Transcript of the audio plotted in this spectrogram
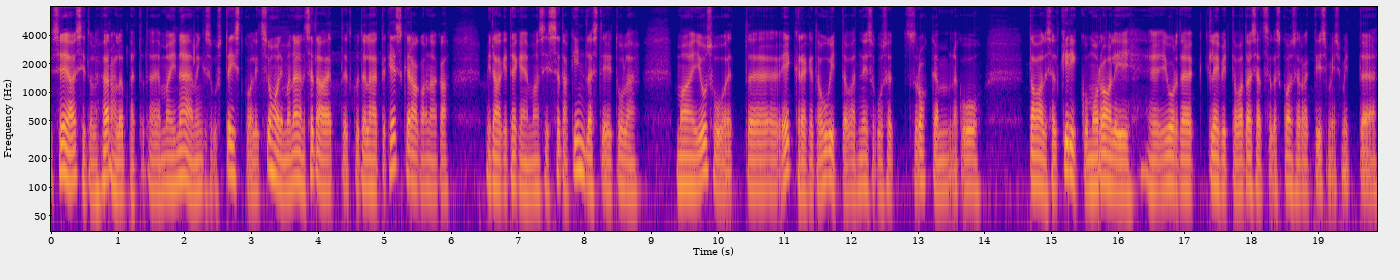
see asi tuleb ära lõpetada ja ma ei näe mingisugust teist koalitsiooni, ma näen seda, et, et kui te lähete Keskerakonnaga midagi tegema, siis seda kindlasti ei tule. ma ei usu, et äh, EKRE, keda huvitavad niisugused rohkem nagu tavaliselt kirikumoraali äh, juurde kleebitavad asjad selles konservatismis, mitte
